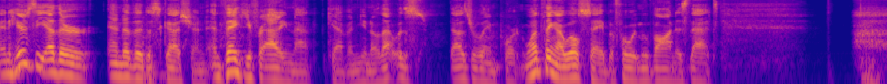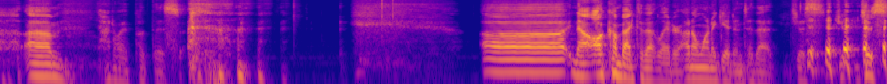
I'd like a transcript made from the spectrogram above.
And here's the other end of the discussion. And thank you for adding that, Kevin. You know, that was that was really important. One thing I will say before we move on is that, um, how do I put this? uh, now I'll come back to that later. I don't want to get into that. Just, just,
